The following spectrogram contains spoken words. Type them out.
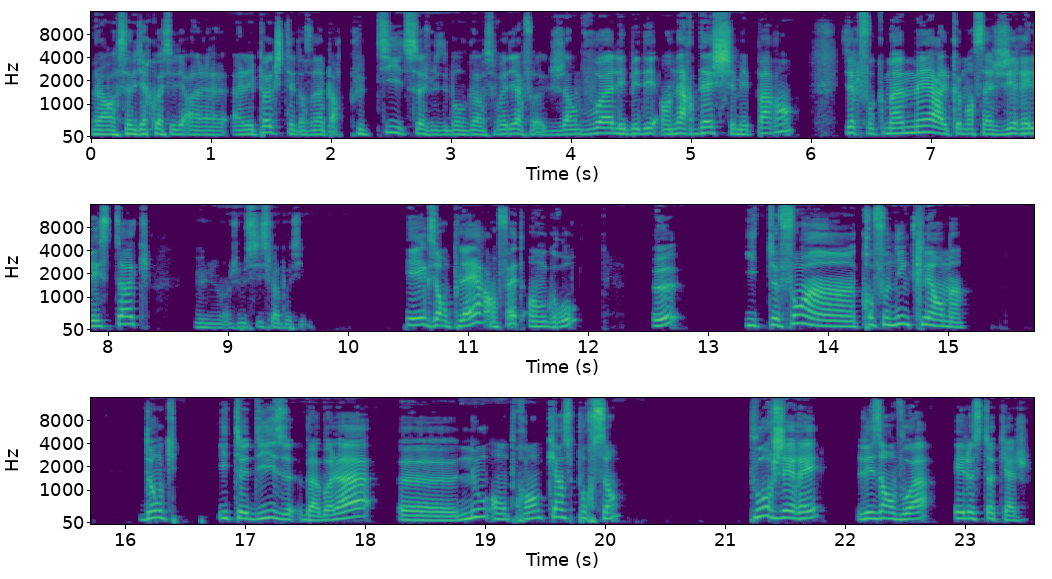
Alors, ça veut dire quoi? Ça veut dire, à, à l'époque, j'étais dans un appart plus petit et tout ça. Je me disais, bon, ça veut dire faut que j'envoie les BD en Ardèche chez mes parents. C'est-à-dire qu'il faut que ma mère, elle commence à gérer les stocks. Je me suis dit, c'est pas possible. Et exemplaire, en fait, en gros, eux, ils te font un crowdfunding clé en main. Donc, ils te disent, bah voilà, euh, nous, on prend 15% pour gérer les envois et le stockage.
